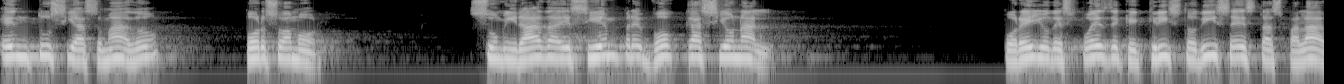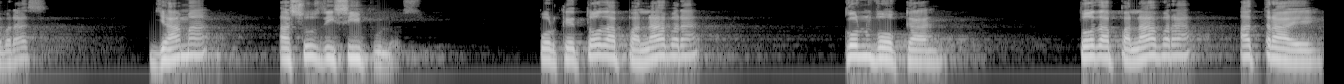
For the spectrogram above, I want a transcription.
entusiasmado por su amor. Su mirada es siempre vocacional. Por ello, después de que Cristo dice estas palabras, llama a sus discípulos, porque toda palabra convoca, toda palabra atrae,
